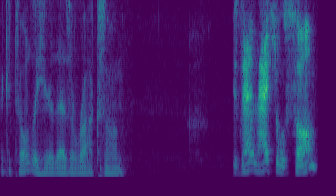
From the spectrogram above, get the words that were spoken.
I could totally hear that as a rock song. Is that an actual song?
